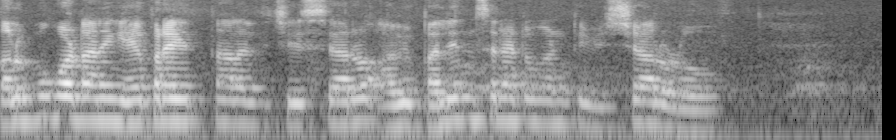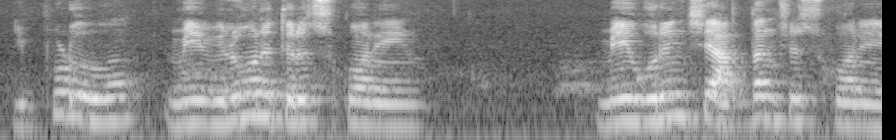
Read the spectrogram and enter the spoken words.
కలుపుకోవడానికి ఏ ప్రయత్నాలు అయితే చేశారో అవి ఫలించినటువంటి విషయాలలో ఇప్పుడు మీ విలువను తెలుసుకొని మీ గురించి అర్థం చేసుకొని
